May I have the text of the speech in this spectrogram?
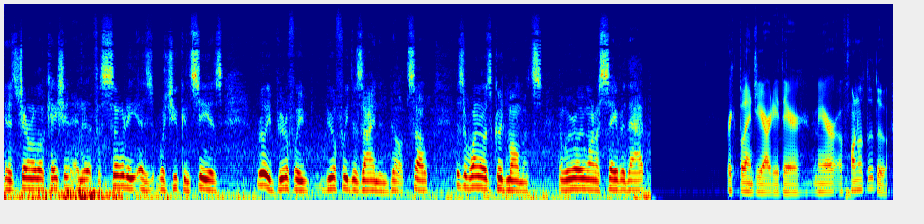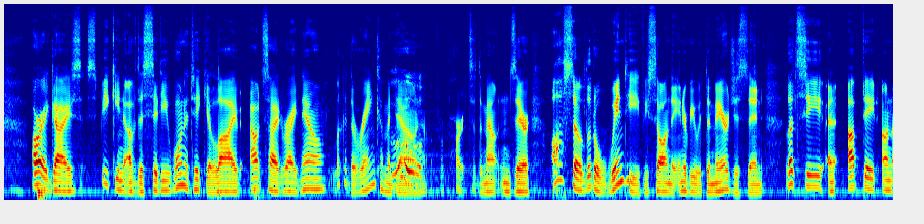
in its general location. And the facility is, which you can see, is really beautifully, beautifully designed and built. So this is one of those good moments, and we really want to savor that. Rick Blangiardi there, Mayor of Honolulu. All right, guys, speaking of the city, want to take you live outside right now. Look at the rain coming Ooh. down for parts of the mountains there. Also, a little windy, if you saw in the interview with the mayor just then. Let's see an update on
